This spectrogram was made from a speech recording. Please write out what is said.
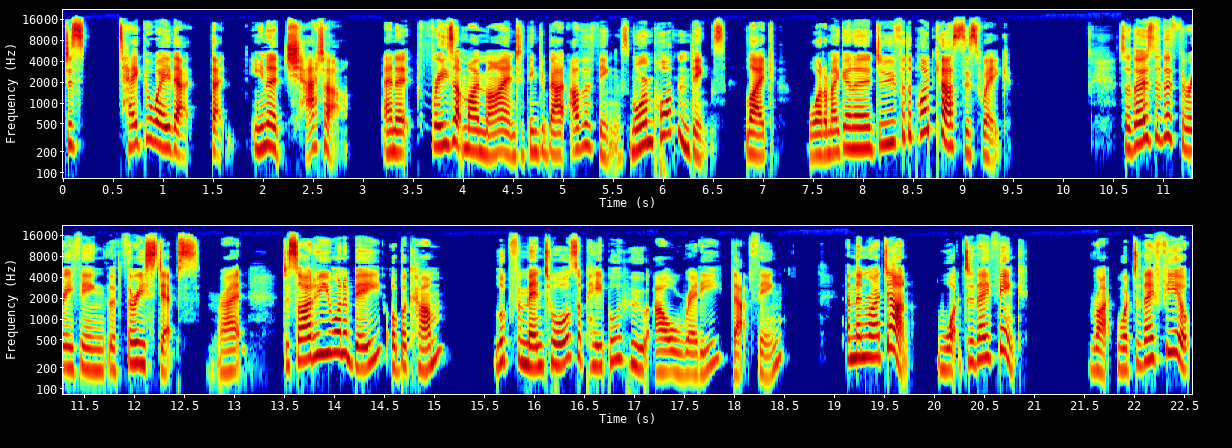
just take away that that inner chatter and it frees up my mind to think about other things, more important things, like what am I going to do for the podcast this week? So those are the three things, the three steps, right? Decide who you want to be or become, Look for mentors or people who are already that thing, and then write down what do they think? Right, what do they feel?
